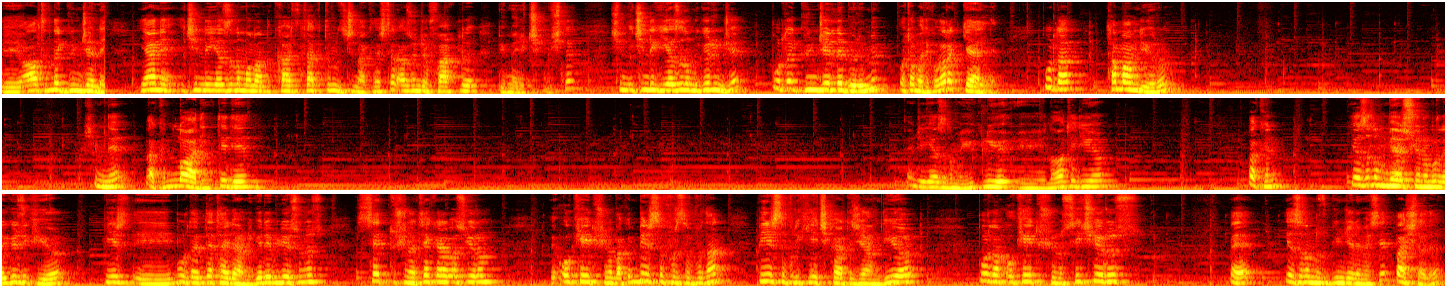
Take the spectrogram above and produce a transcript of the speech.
e, altında güncelle. Yani içinde yazılım olan kartı taktığımız için arkadaşlar az önce farklı bir menü çıkmıştı. Şimdi içindeki yazılımı görünce burada güncelle bölümü otomatik olarak geldi. Buradan tamam diyorum. Şimdi bakın loading dedi. Önce yazılımı yüklüyor, e, load ediyor. Bakın yazılım versiyonu burada gözüküyor. Bir e, burada detaylarını görebiliyorsunuz. Set tuşuna tekrar basıyorum ve OK tuşuna bakın 1.00'dan 1.02'ye çıkartacağım diyor. Buradan OK tuşunu seçiyoruz ve yazılımımız güncellemesi başladı.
